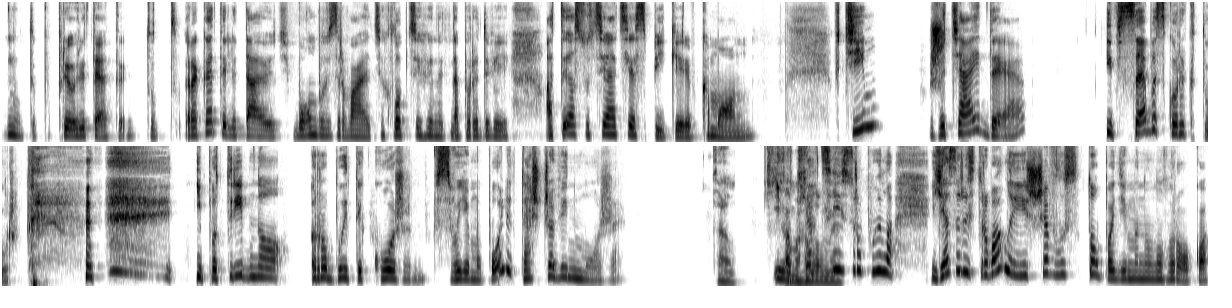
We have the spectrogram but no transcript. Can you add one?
ну, типу, пріоритети. Тут ракети літають, бомби взриваються, хлопці гинуть на передовій. А ти асоціація спікерів, камон. Втім, життя йде, і все без коректур. І потрібно робити кожен в своєму полі те, що він може. Там І саме от я головне. це і зробила. Я зареєструвала її ще в листопаді минулого року.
